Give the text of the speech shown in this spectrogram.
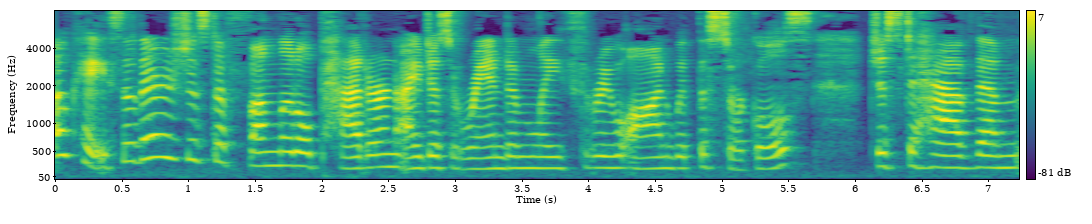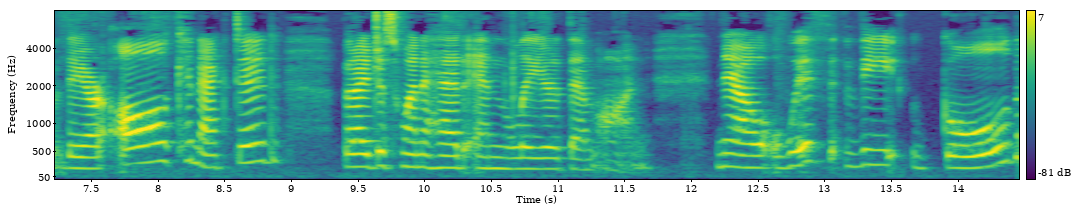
Okay, so there's just a fun little pattern I just randomly threw on with the circles just to have them, they are all connected, but I just went ahead and layered them on. Now with the gold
